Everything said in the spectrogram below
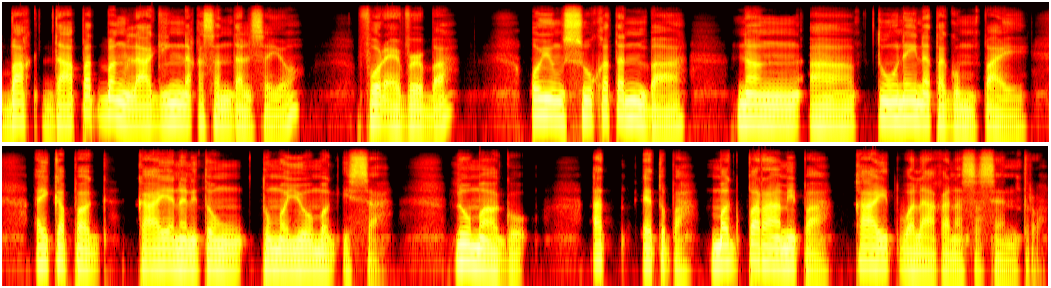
bak dapat bang laging nakasandal sa'yo? Forever ba? O yung sukatan ba ng ah, tunay na tagumpay ay kapag kaya na nitong tumayo mag-isa, lumago, at eto pa, magparami pa kahit wala ka na sa sentro.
